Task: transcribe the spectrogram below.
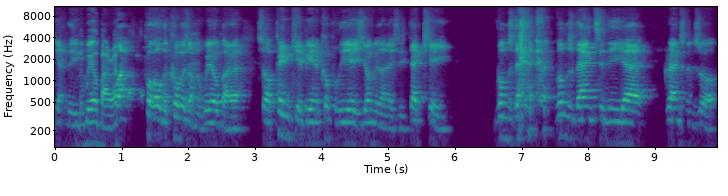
get the, The wheelbarrow. put all the covers on the wheelbarrow. So Pinky, being a couple of years younger than us, is dead key. Runs down, runs down to the uh, groundsman's hut,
